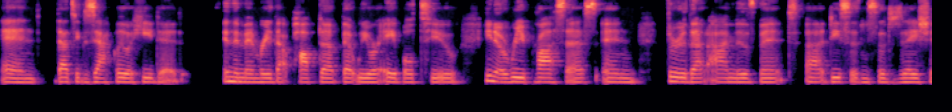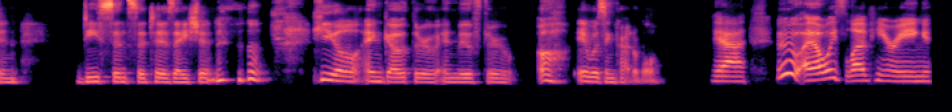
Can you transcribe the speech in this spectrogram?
And that's exactly what he did in the memory that popped up that we were able to, you know, reprocess and through that eye movement, uh, desensitization, desensitization, heal and go through and move through. Oh, it was incredible. Yeah. Ooh, I always love hearing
